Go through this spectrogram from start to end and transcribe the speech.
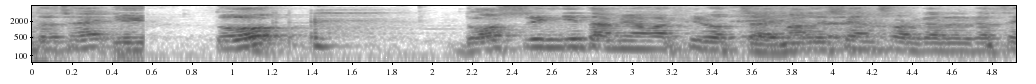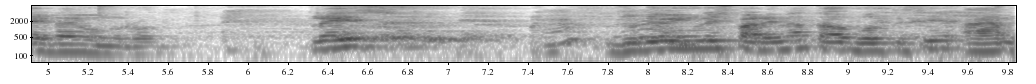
বলতে চাই তো দশ রিঙ্গিত আমি আমার ফেরত চাই। মালয়েশিয়ান সরকারের কাছে এটাই অনুরোধ। প্লিজ যদিও ইংলিশ পারি না তাও বলতেছি I am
